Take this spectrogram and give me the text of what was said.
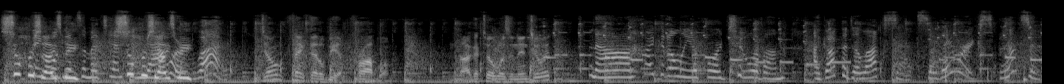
Supersize think we'll me! get some attention Supersize now or me! what? Don't think that'll be a problem. Nagato wasn't into it? Nah, I could only afford two of them. I got the deluxe set, so they were expensive.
